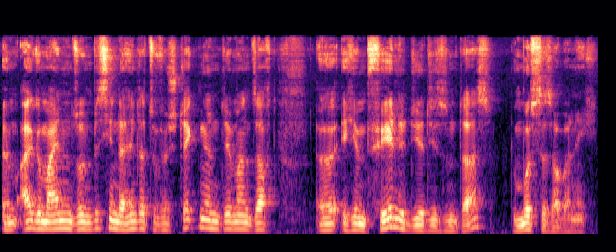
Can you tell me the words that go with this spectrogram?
im Allgemeinen so ein bisschen dahinter zu verstecken, indem man sagt, äh, ich empfehle dir dies und das, du musst es aber nicht.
